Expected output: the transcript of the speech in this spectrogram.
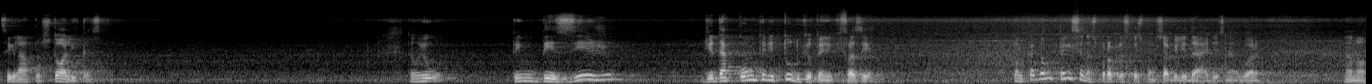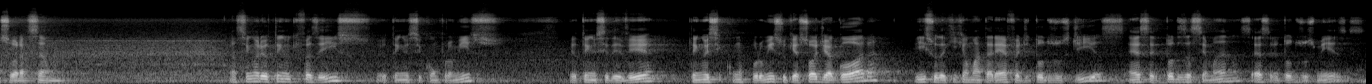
sei lá, apostólicas. Então eu tenho um desejo de dar conta de tudo que eu tenho que fazer então, cada um pense nas próprias responsabilidades, né? agora, na nossa oração. Ah, Senhor, eu tenho que fazer isso, eu tenho esse compromisso, eu tenho esse dever, tenho esse compromisso que é só de agora, isso daqui que é uma tarefa de todos os dias, essa de todas as semanas, essa de todos os meses.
